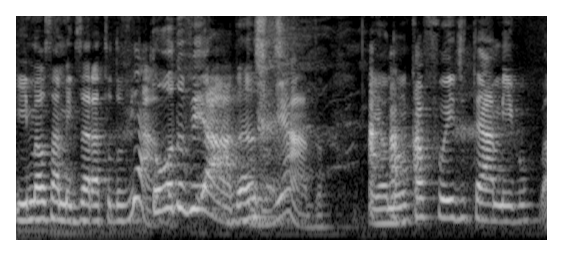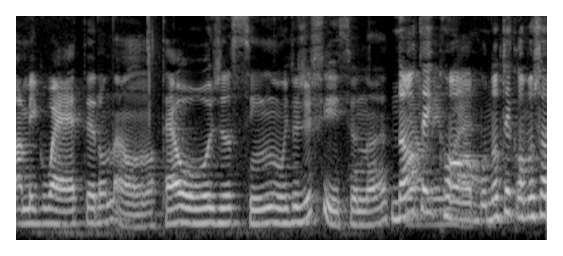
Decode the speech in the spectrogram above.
E meus amigos eram tudo viado. Tudo viada. Tudo viado. Eu nunca fui de ter amigo, amigo hétero, não. Até hoje, assim, muito difícil, né? Não Ter tem como, não tem como. Eu só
